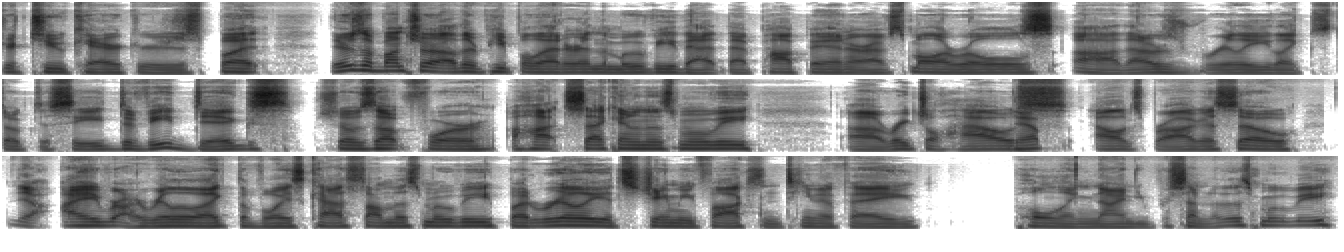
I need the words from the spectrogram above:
your two characters, but there's a bunch of other people that are in the movie that that pop in or have smaller roles uh, that I was really like stoked to see. Daveed Diggs shows up for a hot second in this movie. Uh, Rachel House, Yep. Alice Braga. So yeah, I I really like the voice cast on this movie, but really it's Jamie Foxx and Tina Fey pulling 90% of this movie.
